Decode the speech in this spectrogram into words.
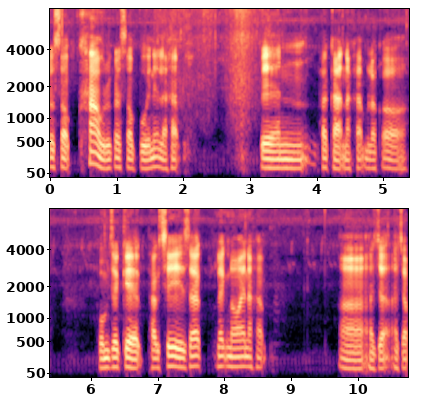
กระสอบข้าวหรือกระสอบปุ๋ยนี่แหละครับ เป็นผักกาดนะครับ แล้วก็ผมจะเก็บผักชีสักเล็กน้อยนะครับอาอาจจะอาจจะ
